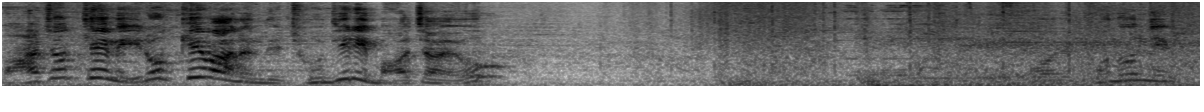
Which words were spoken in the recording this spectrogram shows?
마저 템이 이렇게 많은데 조딜이 맞아요? 와, 근데 번호님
